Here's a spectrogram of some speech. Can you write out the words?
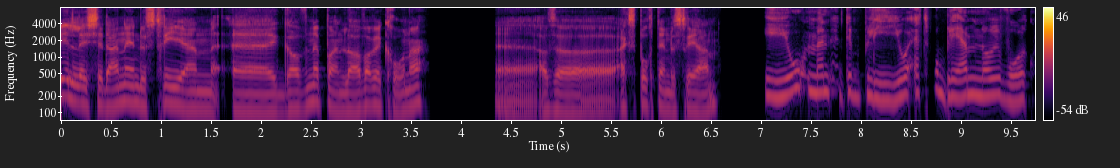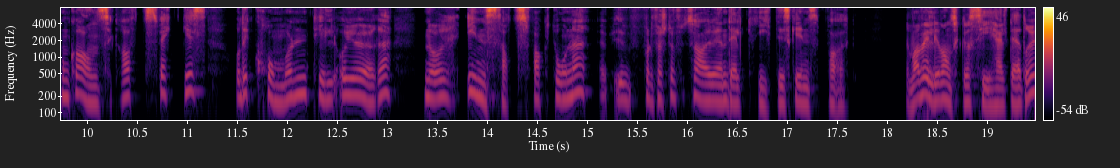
vil ikke denne industrien eh, gavne på en lavere krone? Eh, altså eksportindustrien? Jo, men det blir jo et problem når vår konkurransekraft svekkes, og det kommer den til å gjøre når innsatsfaktorene For det første så har vi en del kritiske det var veldig vanskelig å si helt edru,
